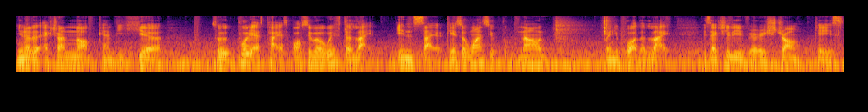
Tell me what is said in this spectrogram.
You know, the extra knob can be here. So pull it as tight as possible with the light inside. Okay, so once you put, now, when you pull out the light, it's actually very strong. Okay, it's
